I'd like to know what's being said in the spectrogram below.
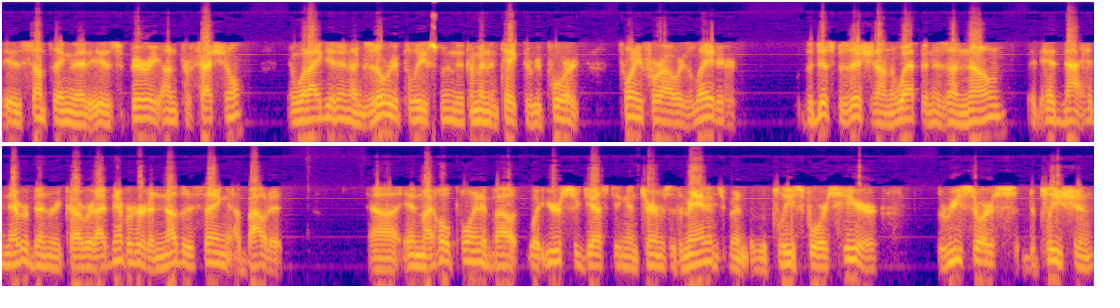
is something that is very unprofessional. And when I get an auxiliary policeman to come in and take the report 24 hours later, the disposition on the weapon is unknown. It had not had never been recovered. I've never heard another thing about it. Uh, and my whole point about what you're suggesting in terms of the management of the police force here, the resource depletion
